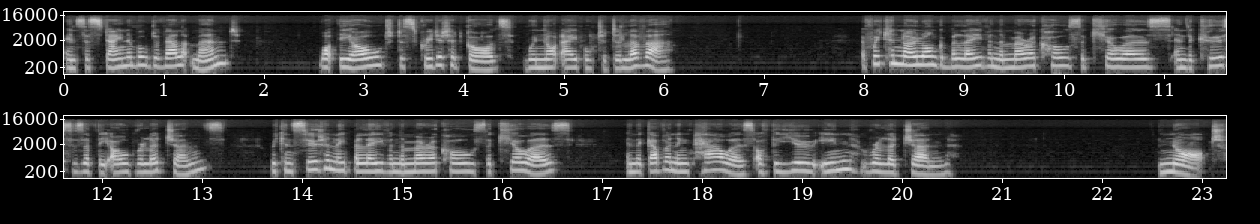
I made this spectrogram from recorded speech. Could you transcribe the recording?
and sustainable development what the old discredited gods were not able to deliver. If we can no longer believe in the miracles, the cures, and the curses of the old religions, we can certainly believe in the miracles, the cures, and the governing powers of the UN religion. Not.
